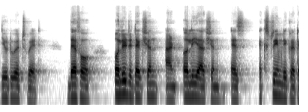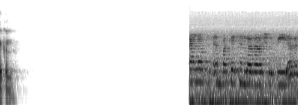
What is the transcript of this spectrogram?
due to its weight. Therefore, early detection and early action is extremely critical. embarkation ladder should be at the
